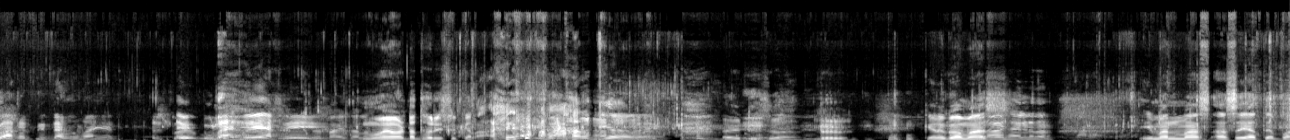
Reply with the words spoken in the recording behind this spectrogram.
হাতত তিনিটা মই ওটা ধরিছো কেলা। কেনেকুৱা মাছ ইমান মাছ আছে ইয়াতে বা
